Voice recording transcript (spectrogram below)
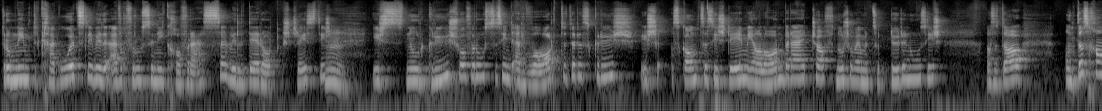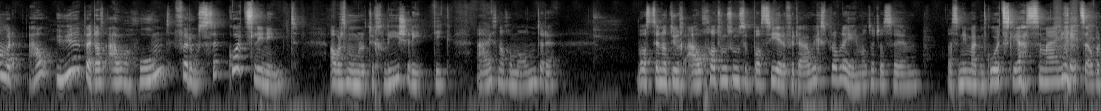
Darum nimmt er kein Gutzli, weil er einfach für aussen nicht fressen kann, weil er derart gestresst ist. Ist es nur Geräusche, die von aussen sind? Erwartet er ein Geräusch? Ist das ganze System in Alarmbereitschaft, nur schon wenn man zur Tür aus ist? Also da, und das kann man auch üben, dass auch ein Hund von aussen Gutzli nimmt. Aber das muss man natürlich kleinschrittig, eins nach dem anderen. Was dann natürlich auch daraus passieren kann, Verdauungsproblem, oder? Dass, ähm, also nicht wegen Gutzli essen meine ich jetzt, aber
